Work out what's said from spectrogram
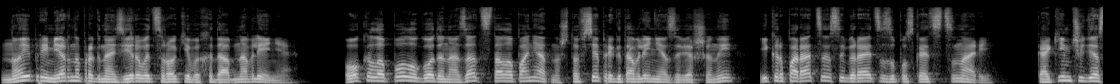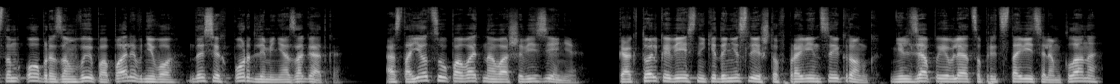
но и примерно прогнозировать сроки выхода обновления. Около полугода назад стало понятно, что все приготовления завершены, и корпорация собирается запускать сценарий. Каким чудесным образом вы попали в него, до сих пор для меня загадка. Остается уповать на ваше везение. Как только вестники донесли, что в провинции Кронг нельзя появляться представителям клана,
